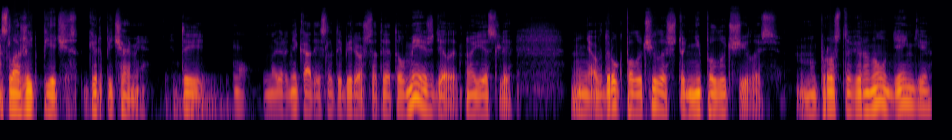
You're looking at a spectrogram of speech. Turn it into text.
сложить печь кирпичами. Ты, ну, наверняка, если ты берешься, ты это умеешь делать, но если вдруг получилось, что не получилось, ну, просто вернул деньги,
